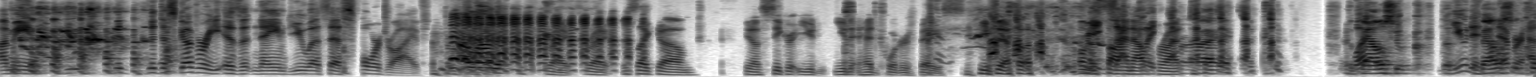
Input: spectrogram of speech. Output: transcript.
I mean, the, the Discovery isn't named USS Spore Drive. right, right. It's like, um, you know, secret u- unit headquarters base. You know, on the sign out front. Right. The What? battleship the Unit battleship never had a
